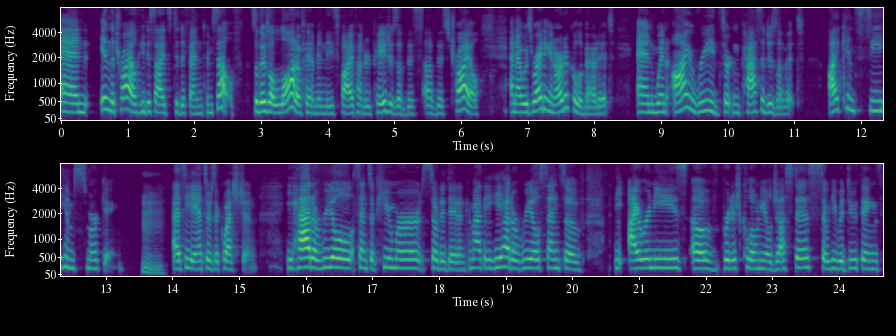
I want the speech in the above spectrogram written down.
And in the trial, he decides to defend himself. So there's a lot of him in these 500 pages of this of this trial. And I was writing an article about it, and when I read certain passages of it, I can see him smirking hmm. as he answers a question he had a real sense of humor. So did Dedan Kimathi. He had a real sense of the ironies of British colonial justice. So he would do things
